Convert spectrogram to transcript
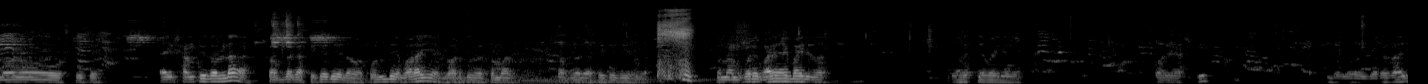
নমস্তুতে এই শান্তি দলটা সব জায়গা ফিটে দিয়ে দাও। ফুল দিয়ে ভরাই, ঘর দূরে তোমার সব জায়গা ফিটে দিয়ে দাও। প্রণাম করে ঘরে আয়, বাইরে দাও ঘরে বাইরে পরে আসবি। ঘরে যাই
